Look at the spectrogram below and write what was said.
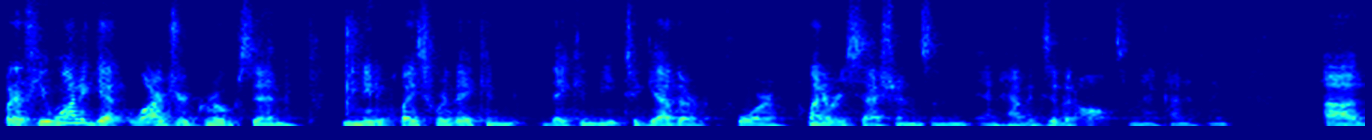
but if you want to get larger groups in you need a place where they can they can meet together for plenary sessions and, and have exhibit halls and that kind of thing uh,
